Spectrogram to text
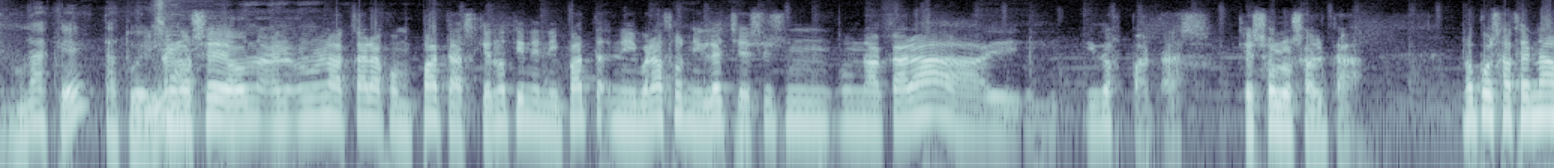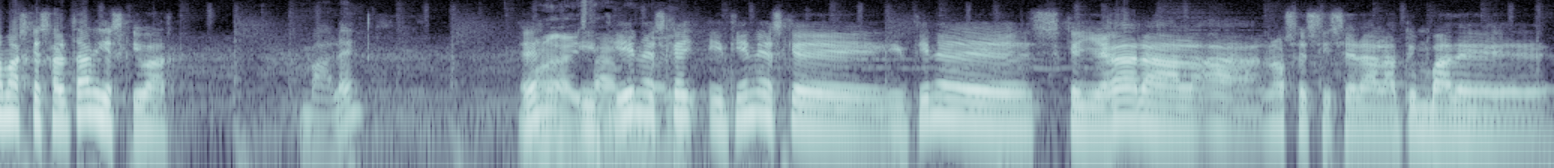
¿En una qué? ¿Tatuería? No sé, una, en una cara con patas que no tiene ni pata, ni brazos ni leches. Es un- una cara y, y dos patas, que solo salta. No puedes hacer nada más que saltar y esquivar. Vale. ¿eh? Bueno, y tienes que y tienes que y tienes que llegar a, la- a- no sé si será la tumba de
